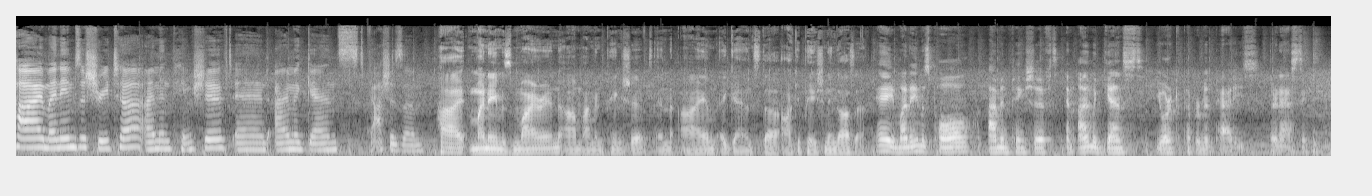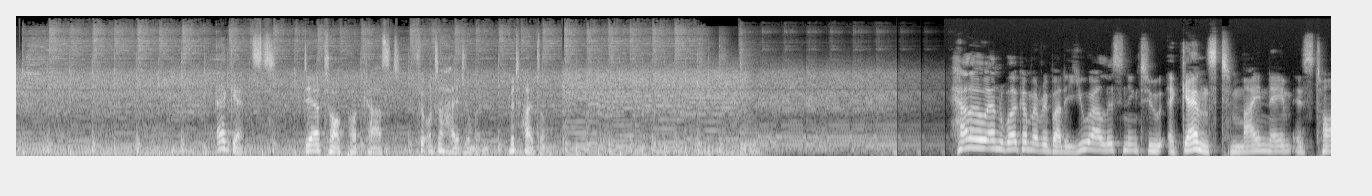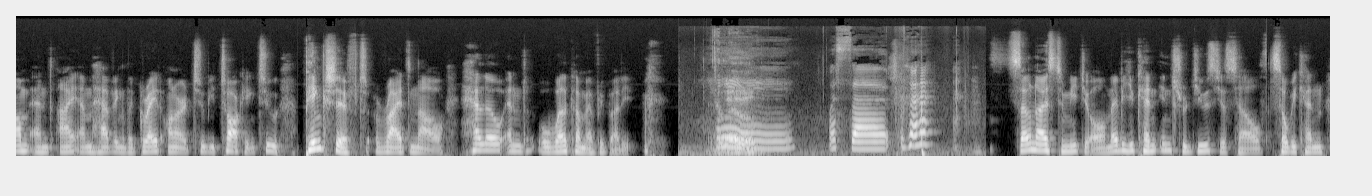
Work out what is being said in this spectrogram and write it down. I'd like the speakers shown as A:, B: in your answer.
A: Hi, my name's Ashrita. I'm in Pinkshift and I'm against fascism.
B: Hi, my name is Myron. Um, I'm in Pinkshift and I'm against uh, occupation in Gaza.
C: Hey, my name is Paul. I'm in Pinkshift and I'm against York peppermint patties. They're nasty.
D: Against, der Talk-Podcast für Unterhaltungen mit Haltung. Hello and welcome everybody. You are listening to Against. My name is Tom and I am having the great honor to be talking to Pink Shift right now. Hello and welcome everybody.
A: Hey, what's up?
D: so nice to meet you all. Maybe you can introduce yourself so we can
